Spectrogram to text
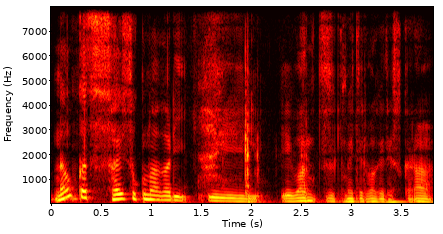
なおかつ最速の上がり、えーワンツー決めてるわけですから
